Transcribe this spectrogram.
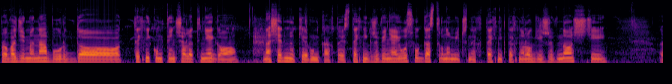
prowadzimy nabór do technikum pięcioletniego na siedmiu kierunkach. To jest technik żywienia i usług gastronomicznych, technik technologii żywności, y,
